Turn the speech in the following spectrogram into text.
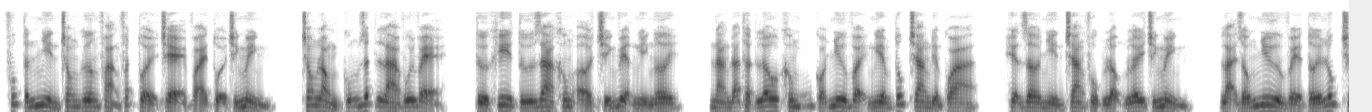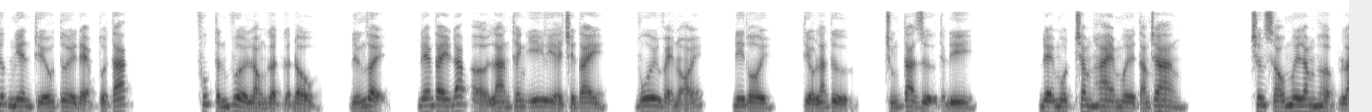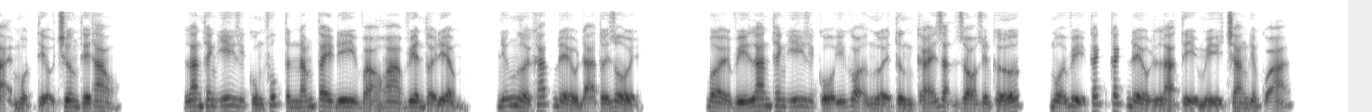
Phúc Tấn nhìn trong gương phảng phất tuổi trẻ vài tuổi chính mình, trong lòng cũng rất là vui vẻ, từ khi tứ gia không ở chính viện nghỉ ngơi, nàng đã thật lâu không có như vậy nghiêm túc trang điểm qua, hiện giờ nhìn trang phục lộng lẫy chính mình, lại giống như về tới lúc trước niên thiếu tươi đẹp tuổi tác. Phúc Tấn vừa lòng gật gật đầu, đứng dậy, đem tay đáp ở Lan Thanh Y ở trên tay, vui vẻ nói, đi thôi, tiểu Lan tử, chúng ta dự tiệc đi. Đệ 128 trang. Chương 65 hợp lại một tiểu chương thế thao. Lan Thanh Y cùng Phúc Tấn nắm tay đi vào hoa viên thời điểm, những người khác đều đã tới rồi. Bởi vì Lan Thanh Y cố ý gọi người từng cái dặn dò duyên cớ, mỗi vị cách cách đều là tỉ mỉ trang điểm quá.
